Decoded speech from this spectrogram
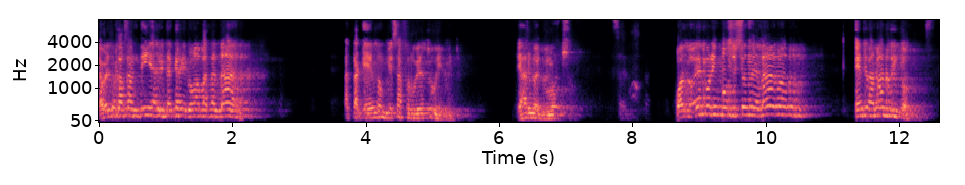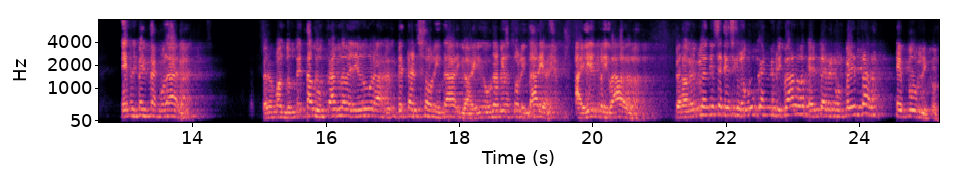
A veces pasan días y usted cree que no va a pasar nada. Hasta que eso empieza a fluir en su vida. Es algo hermoso. Cuando es por imposición de manos, es dramático es espectacular. Pero cuando usted está buscando la llenura, usted está en solitario, ahí una vida solitaria, ahí en privado. Pero la Biblia dice que si lo buscas en privado, Él te recompensa en público.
